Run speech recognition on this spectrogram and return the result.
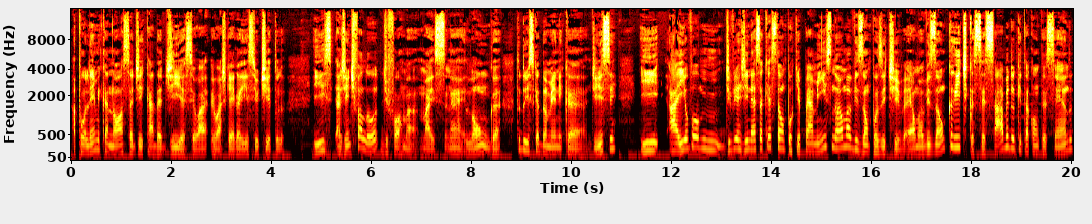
a polêmica nossa de cada dia, se eu, eu acho que era esse o título. E a gente falou de forma mais né, longa tudo isso que a Domênica disse. E aí eu vou divergir nessa questão, porque para mim isso não é uma visão positiva, é uma visão crítica. Você sabe do que está acontecendo,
